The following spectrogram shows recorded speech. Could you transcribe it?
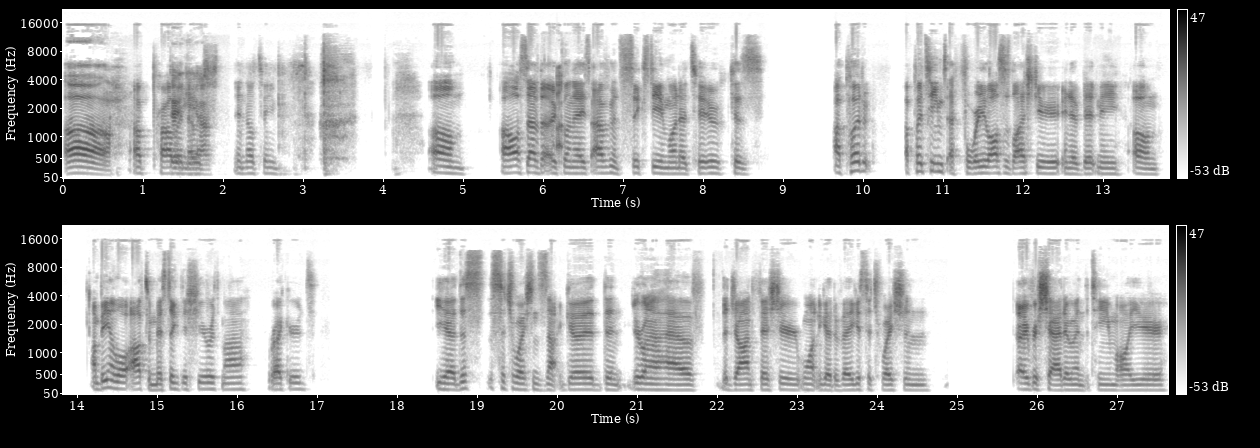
Uh, I probably know yeah. in no team. um, I also have the Oakland A's. I have them at sixty and one hundred two because I put I put teams at forty losses last year and it bit me. Um, I'm being a little optimistic this year with my records. Yeah, this situation's not good. Then you're gonna have the John Fisher wanting to go to Vegas situation overshadowing the team all year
